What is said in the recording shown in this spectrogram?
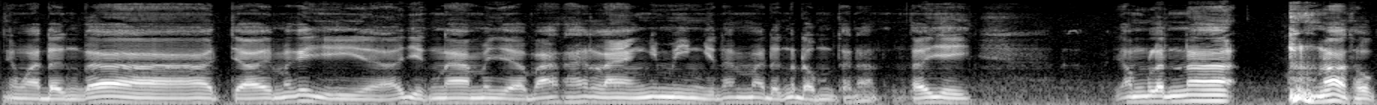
Nhưng mà đừng có ờ, chơi mấy cái gì ở Việt Nam bây giờ bá Thái Lan với Miên gì đó mà đừng có đụng tới đó tại vì ông Linh nó, nó là thuộc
